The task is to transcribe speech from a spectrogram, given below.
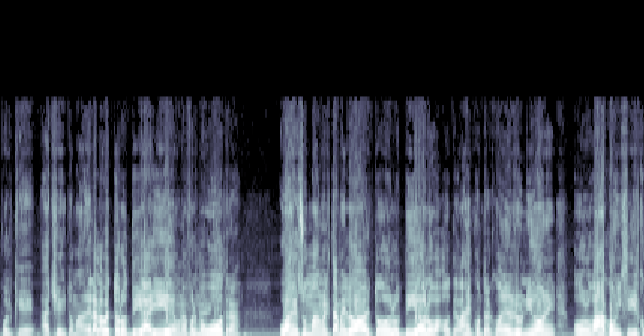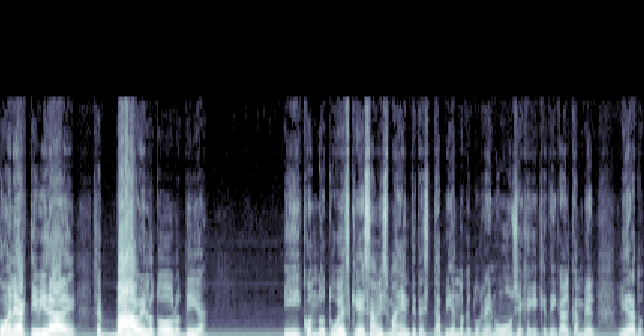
porque a Cheito Madera lo ves todos los días ahí de una forma u otra, o a Jesús Manuel también lo vas a ver todos los días, o, te vas a encontrar con él en reuniones, o lo vas a coincidir con él en actividades, o sea, vas a verlo todos los días. Y cuando tú ves que esa misma gente te está pidiendo que tú renuncies, que, tiene que haber cambiado el liderato,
